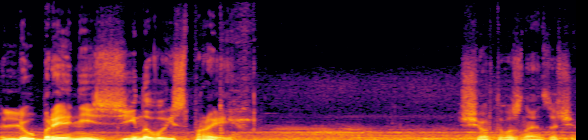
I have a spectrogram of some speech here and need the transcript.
Любренизиновый спрей. Черт его знает зачем.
